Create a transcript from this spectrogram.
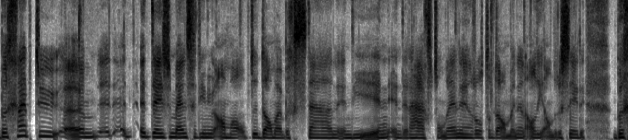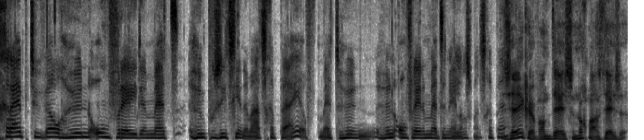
Begrijpt u um, deze mensen die nu allemaal op de Dam hebben gestaan en die in, in Den Haag stonden en in Rotterdam en in al die andere steden, begrijpt u wel hun onvrede met hun positie in de maatschappij of met hun, hun onvrede met de Nederlandse maatschappij? Zeker, want deze, nogmaals, deze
